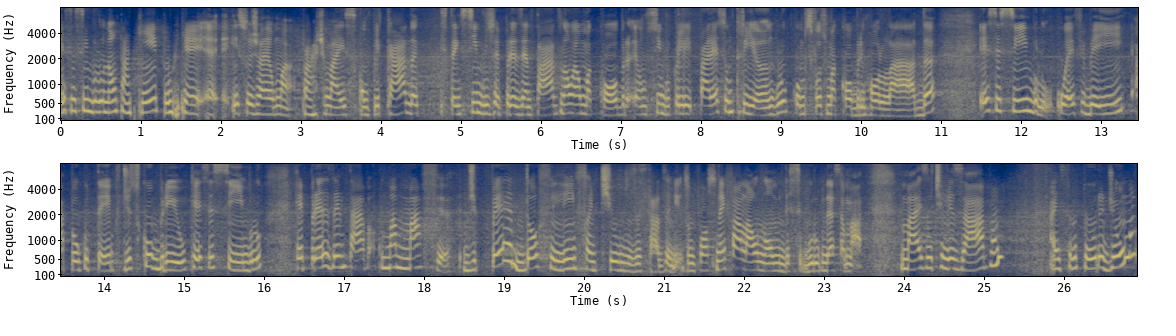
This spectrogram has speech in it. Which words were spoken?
Esse símbolo não está aqui porque é, isso já é uma parte mais complicada, que tem símbolos representados, não é uma cobra, é um símbolo que ele parece um triângulo, como se fosse uma cobra enrolada. Esse símbolo, o FBI, há pouco tempo, descobriu que esse símbolo representava uma máfia de pedofilia infantil nos Estados Unidos. Não posso nem falar o nome desse grupo, dessa máfia, mas utilizavam a estrutura de uma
